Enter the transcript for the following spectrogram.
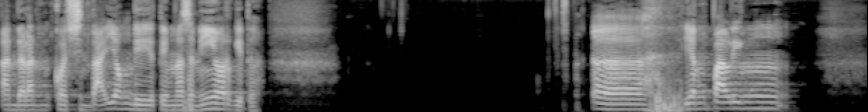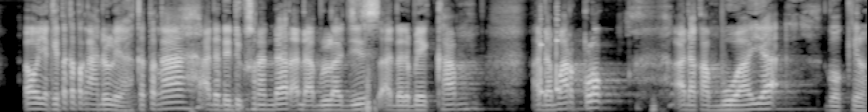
andalan coach Sintayong di timnas senior gitu. Uh, yang paling Oh ya kita ke tengah dulu ya. Ke tengah ada Deddy Kusnandar, ada Abdul Aziz, ada Beckham, ada Mark Lok, ada Kambuaya, gokil.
